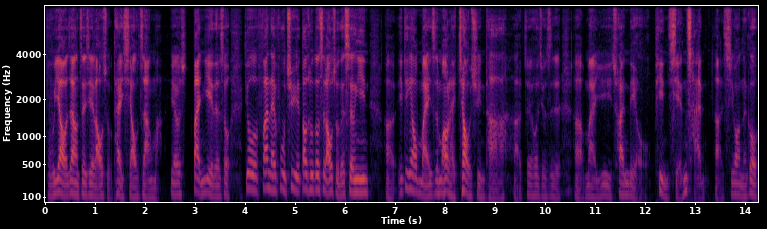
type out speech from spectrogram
不要让这些老鼠太嚣张嘛。因为半夜的时候就翻来覆去，到处都是老鼠的声音啊！一定要买一只猫来教训它啊！最后就是啊，买鱼穿柳聘闲蝉啊，希望能够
